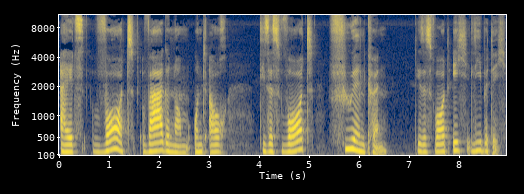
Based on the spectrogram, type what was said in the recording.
als Wort wahrgenommen und auch dieses Wort fühlen können? Dieses Wort Ich liebe dich,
